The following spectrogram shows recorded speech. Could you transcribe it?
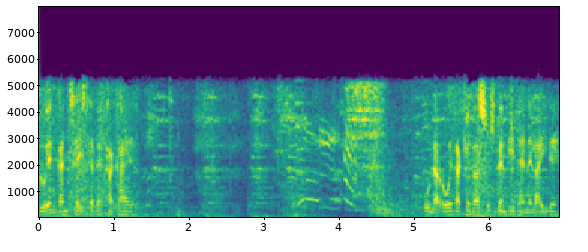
Lo engancha y se deja caer. Una rueda queda suspendida en el aire.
